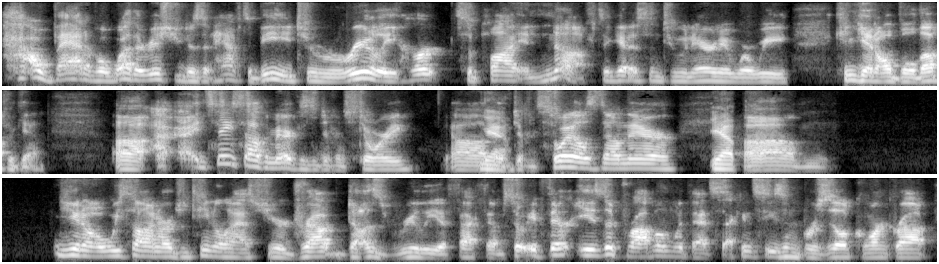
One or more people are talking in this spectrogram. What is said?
how bad of a weather issue does it have to be to really hurt supply enough to get us into an area where we can get all bulled up again uh, I, would say south america is a different story uh, yeah. different soils down there yep um, you know we saw in argentina last year drought does really affect them so if there is a problem with that second season brazil corn crop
